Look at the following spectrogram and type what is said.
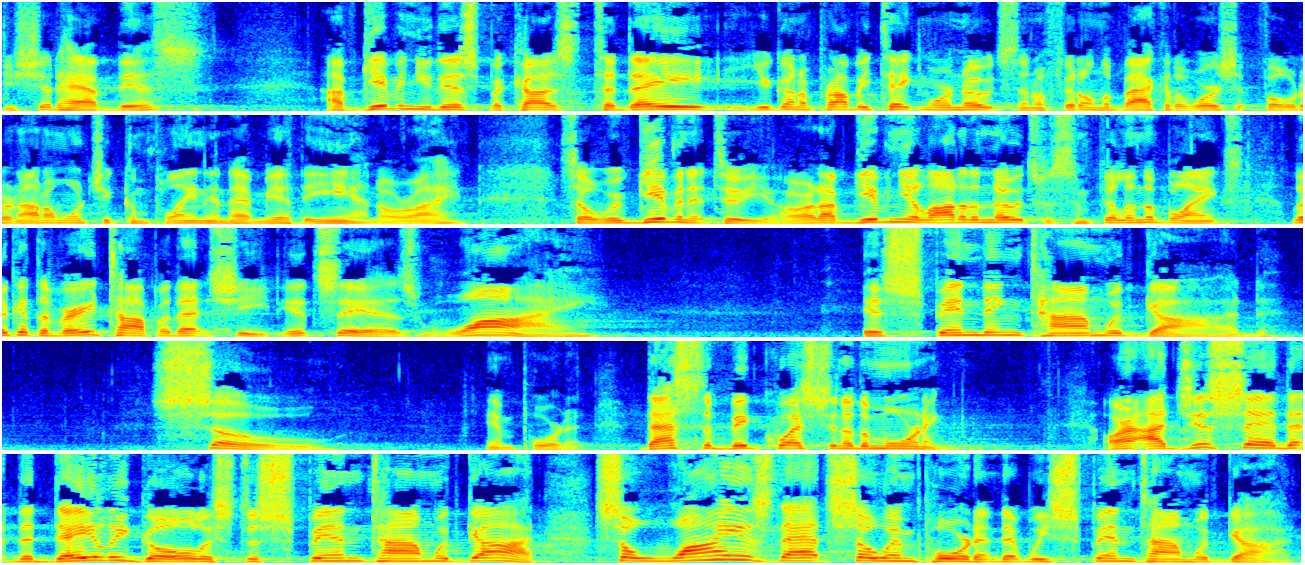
You should have this. I've given you this because today you're going to probably take more notes than will fit on the back of the worship folder, and I don't want you complaining at me at the end, all right? So we've given it to you, all right? I've given you a lot of the notes with some fill in the blanks. Look at the very top of that sheet. It says, Why is spending time with God so important? That's the big question of the morning. All right, I just said that the daily goal is to spend time with God. So, why is that so important that we spend time with God?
